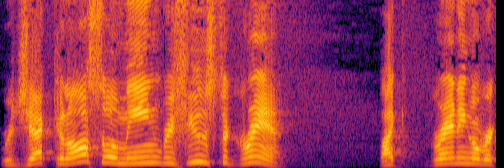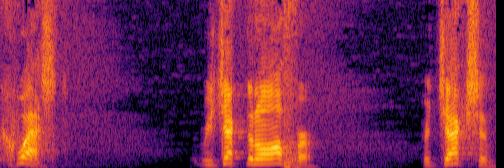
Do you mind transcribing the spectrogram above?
Reject can also mean refuse to grant, like granting a request. Reject an offer. Rejection.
